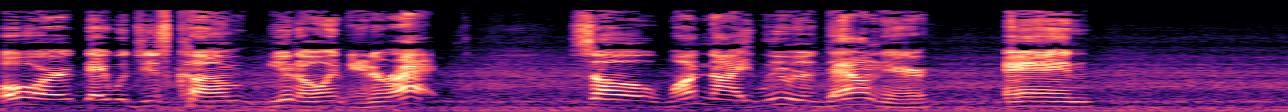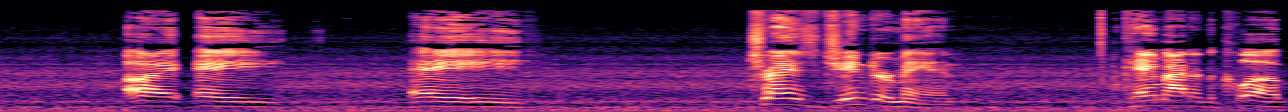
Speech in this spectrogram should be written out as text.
or they would just come, you know, and interact. So one night we were down there and a a, a transgender man came out of the club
